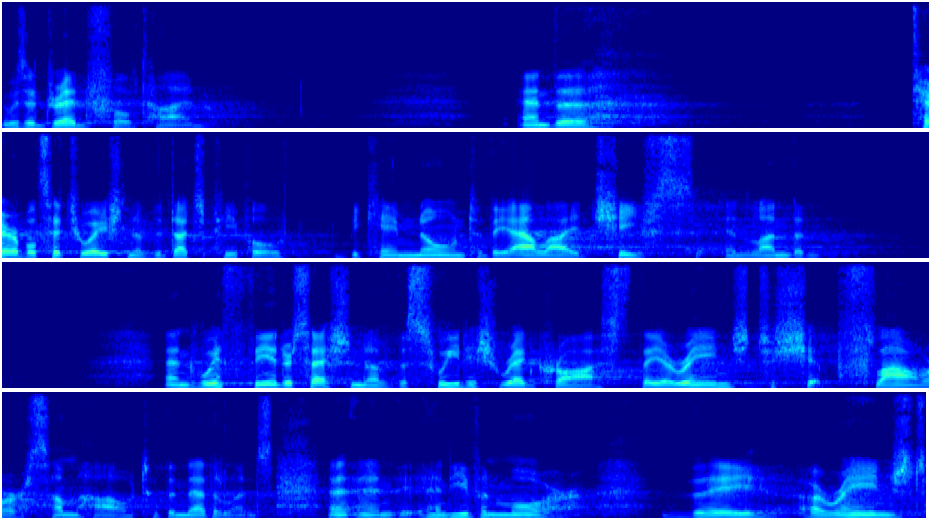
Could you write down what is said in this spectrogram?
It was a dreadful time. And the terrible situation of the Dutch people became known to the Allied chiefs in London. And with the intercession of the Swedish Red Cross, they arranged to ship flour somehow to the Netherlands, and, and, and even more they arranged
